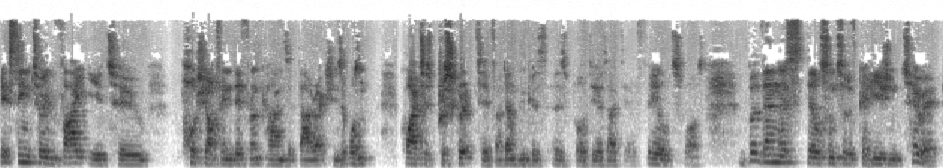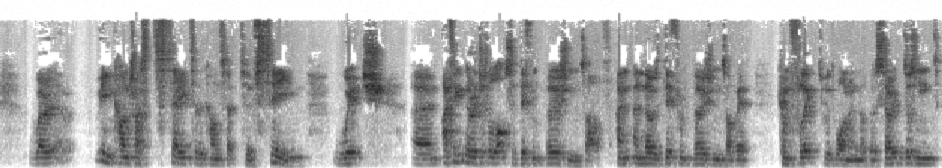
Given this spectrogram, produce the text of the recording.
It seemed to invite you to push off in different kinds of directions. It wasn't quite as prescriptive, I don't think, as, as Bourdieu's idea of fields was. But then there's still some sort of cohesion to it, where, in contrast, say, to the concept of scene, which um, I think there are just lots of different versions of, and, and those different versions of it conflict with one another. So it doesn't,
